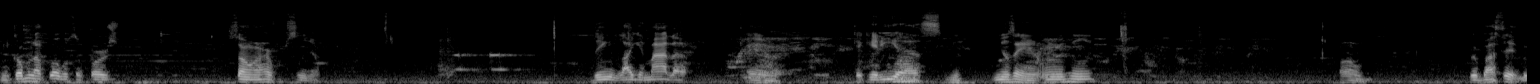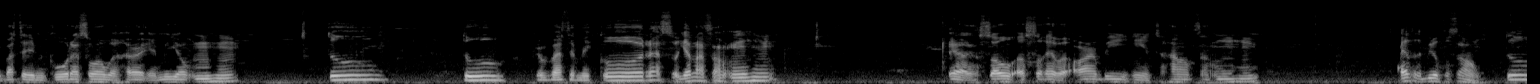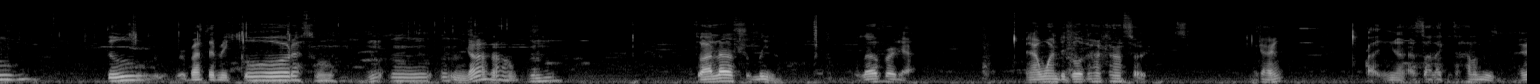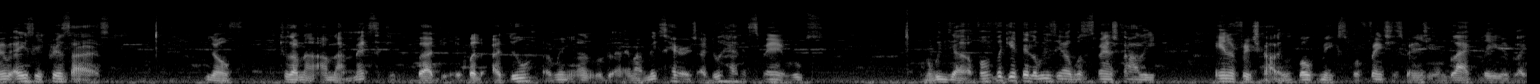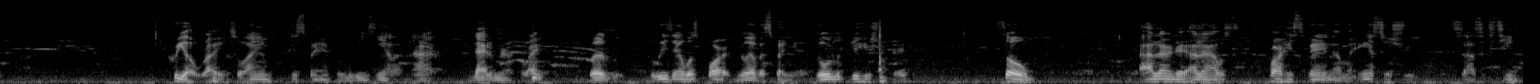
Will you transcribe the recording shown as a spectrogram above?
And Flor was the first song I heard from Selena. Then La Llamada and Qué Creías, you know what I'm saying? Mm-hmm. Um, Robaste, Robaste Mi Corazón with her and Mio, mm-hmm. Tú, tú, Robaste Mi Corazón. Y'all know that song? Mm-hmm. Yeah, so, a soul have an R&B and Tejano song, mm-hmm. That's a beautiful song. Do, do, rebate mi corazón. Mm-mm, mm-mm. That song. Mm-hmm. So I love Selena. I love her that. And I wanted to go to her concert. Okay? Uh, you know, that's all I like to Halloween music. I used to get criticized, you know, because I'm not I'm not Mexican, but I do, but I do. I mean, uh, in my mixed heritage, I do have Hispanic roots. Louisiana. If I forget that Louisiana was a Spanish colony and a French colony. It was both mixed for French and Spanish and black native like Creole, right? So I am Hispanic from Louisiana, not Latin America, right? But Louisiana was part Nueva España. Go look at your history, okay? So I learned that I learned I was part Hispanic on my ancestry 2016.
